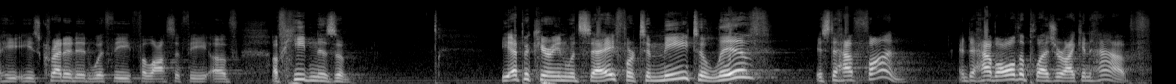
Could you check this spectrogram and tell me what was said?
he, he's credited with the philosophy of, of hedonism. The Epicurean would say, For to me to live is to have fun and to have all the pleasure I can have.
